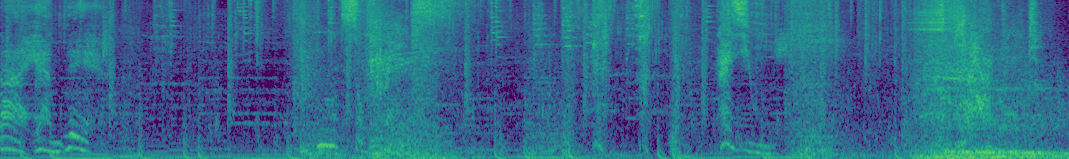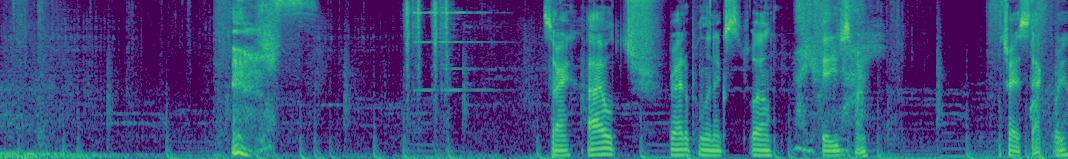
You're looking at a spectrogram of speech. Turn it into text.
I am there. Not so. Sorry. I'll try to pull the next. Well, yeah, you just fine. I'll try to stack for you.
